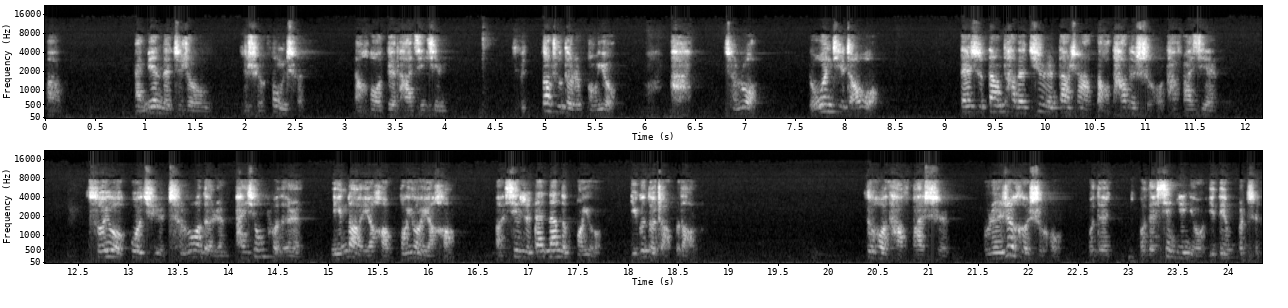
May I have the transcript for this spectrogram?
啊满面的这种就是奉承，然后对他进行就到处都是朋友啊，承诺有问题找我。但是当他的巨人大厦倒塌的时候，他发现所有过去承诺的人、拍胸脯的人，领导也好，朋友也好。啊，信誓旦旦的朋友一个都找不到了。最后他发誓，无论任何时候，我的我的现金流一定不止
